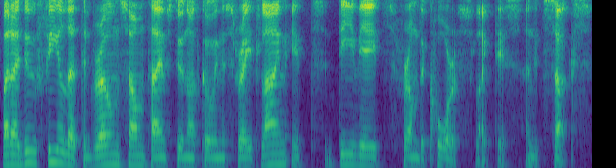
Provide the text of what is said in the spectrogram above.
But I do feel that the drone sometimes do not go in a straight line. It deviates from the course like this and it sucks.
